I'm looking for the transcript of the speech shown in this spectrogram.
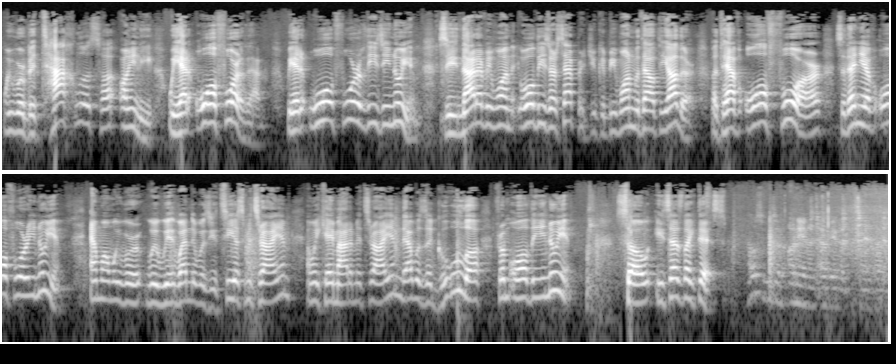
we were Betachlus Ha'oini. We had all four of them. We had all four of these inuyim. See, not every one, all these are separate. You could be one without the other. But to have all four, so then you have all four inuyim. And when we were, we, we, when there was Yitzias Mitzrayim, and we came out of Mitzrayim, that was a geula from all the inuyim. So he says like this. How is a person onion and at the same time?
